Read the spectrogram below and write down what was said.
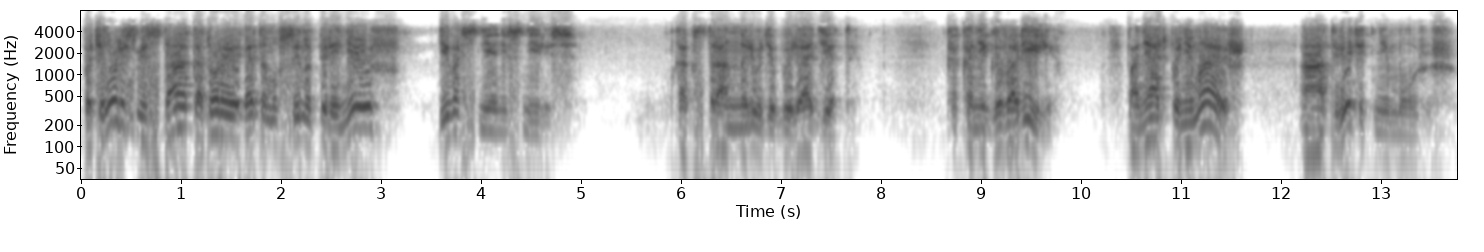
Потянулись места, которые этому сыну Пиренеев и во сне не снились. Как странно люди были одеты, как они говорили. Понять понимаешь, а ответить не можешь.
